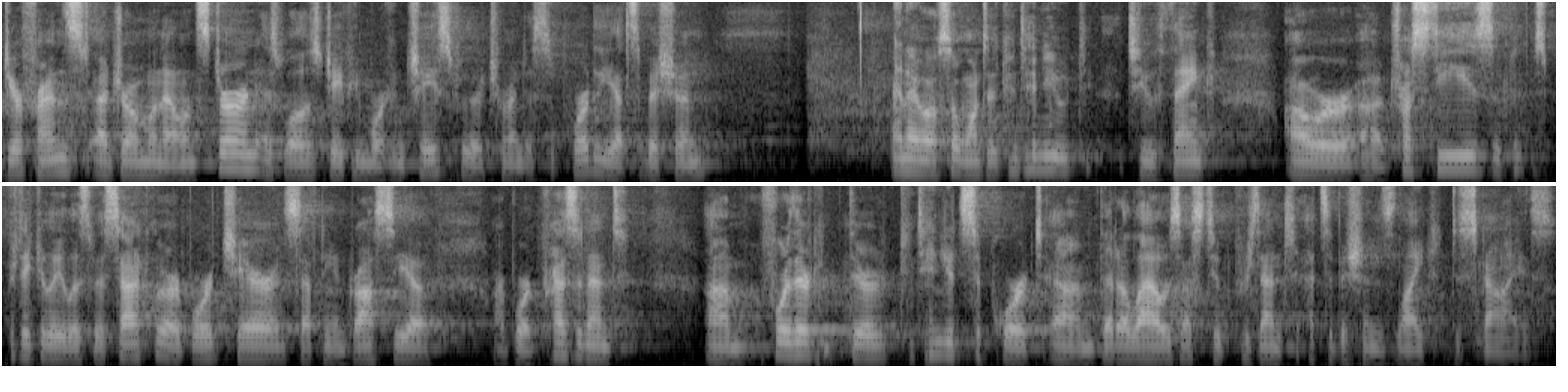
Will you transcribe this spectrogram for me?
dear friends uh, Jerome and Stern, as well as JP Morgan Chase for their tremendous support of the exhibition. And I also want to continue to thank our uh, trustees, particularly Elizabeth Sackler, our board chair, and Stephanie Ingrassia, our board president, um, for their, their continued support um, that allows us to present exhibitions like Disguise.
